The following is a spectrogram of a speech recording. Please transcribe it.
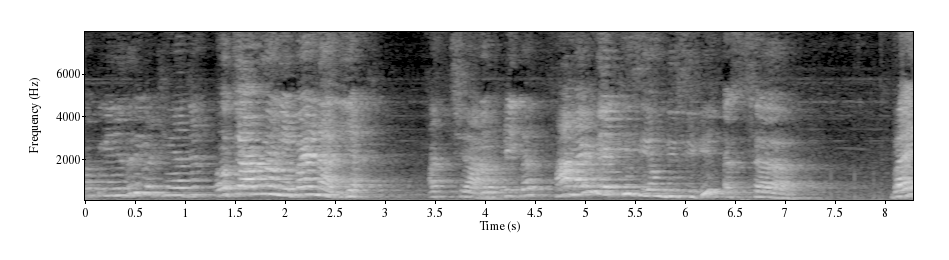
ਕੱਪੀਆਂ ਜਿੱਧਰ ਹੀ ਬੈਠੀਆਂ ਅੱਜ ਉਹ ਚਾਹ ਬਣਾਉਣੀ ਆ, ਭੈਣ ਆ ਗਈ ਆ ਅੱਛਾ ਗੁਰਪ੍ਰੀਤ ਹਾਂ ਮੈਂ ਵੀ ਦੇਖੀ ਸੀ ਆਉਂਦੀ ਸੀਗੀ ਅੱਛਾ ਬਾਈ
